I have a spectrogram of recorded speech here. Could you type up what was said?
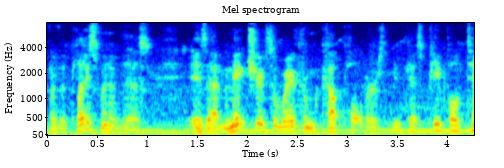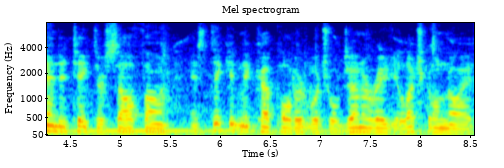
for the placement of this, is that make sure it's away from cup holders because people tend to take their cell phone and stick it in the cup holder which will generate electrical noise,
